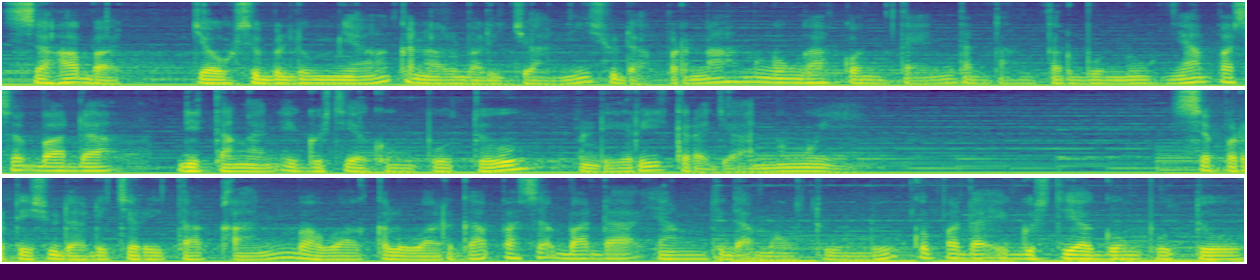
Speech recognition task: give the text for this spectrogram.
Sahabat, jauh sebelumnya Kanal Balijani sudah pernah mengunggah konten tentang terbunuhnya Pasebada di tangan I Gusti Agung Putu, pendiri Kerajaan Mengui. Seperti sudah diceritakan bahwa keluarga Pasak Badak yang tidak mau tunduk kepada I Gusti Agung Putu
